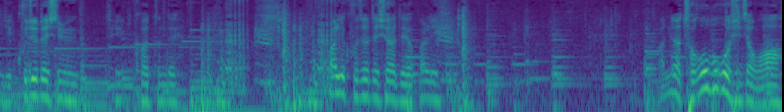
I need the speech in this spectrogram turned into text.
이제 구조되시면 될 것 같은데 빨리 구조되셔야 돼요 빨리 아니야 저거 보고 진짜 와.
